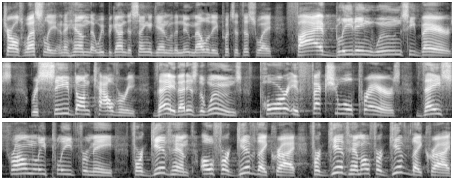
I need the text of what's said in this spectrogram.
Charles Wesley, in a hymn that we've begun to sing again with a new melody, puts it this way Five bleeding wounds he bears, received on Calvary. They, that is the wounds, pour effectual prayers. They strongly plead for me. Forgive him, oh, forgive, they cry. Forgive him, oh, forgive, they cry.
